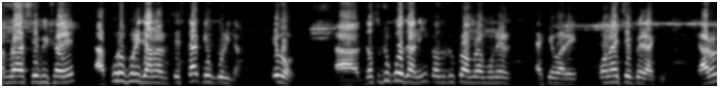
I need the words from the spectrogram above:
আমরা সে বিষয়ে পুরোপুরি জানার চেষ্টা কেউ করি না। এবং যতটুকু জানি, ততটুকু আমরা মনের একেবারে কোনায় চেপে রাখি। কারণ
